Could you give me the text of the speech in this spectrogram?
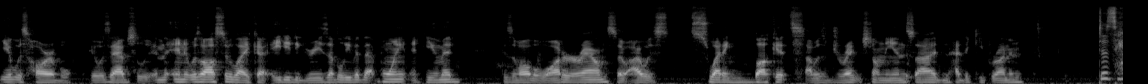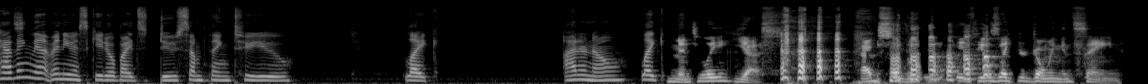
It was horrible. It was absolutely, and, and it was also like uh, 80 degrees, I believe, at that point, and humid because of all the water around. So I was sweating buckets. I was drenched on the inside and had to keep running. Does having that many mosquito bites do something to you? Like, I don't know. Like, Mentally, yes. Absolutely. it feels like you're going insane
